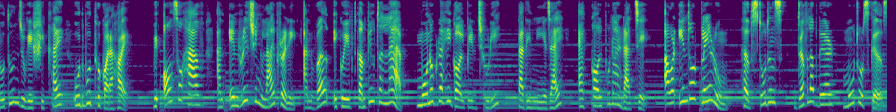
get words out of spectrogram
নতুন যুগের শিক্ষায় উদ্বুদ্ধ করা হয় We also have an enriching library and well-equipped computer lab. মনোগ্রাহী গল্পের ঝুড়ি তাদের নিয়ে যায় এক কল্পনার রাজ্যে indoor playroom helps students develop their motor skills.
